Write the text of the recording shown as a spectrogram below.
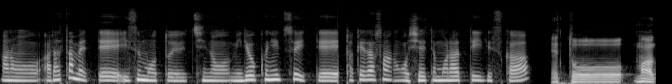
あの改めて出雲という地の魅力について武田さん教えてもらっていいですか？えっとまあ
